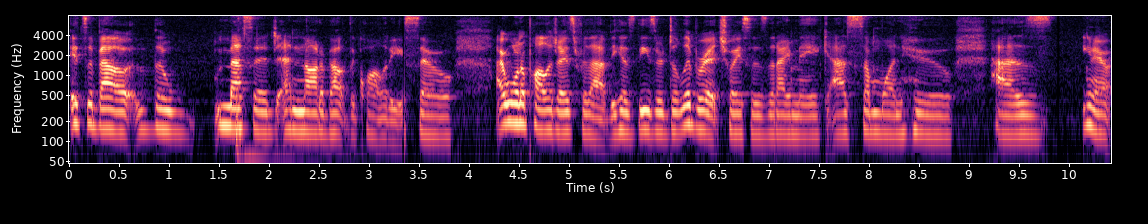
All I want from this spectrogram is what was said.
it's about the message and not about the quality. So I won't apologize for that because these are deliberate choices that I make as someone who has, you know,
